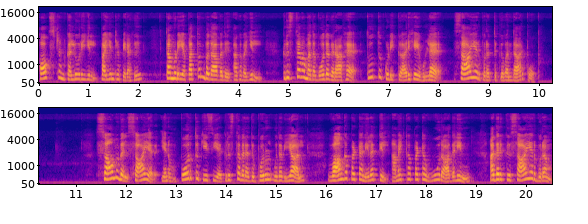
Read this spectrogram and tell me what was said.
ஹாக்ஸ்டன் கல்லூரியில் பயின்ற பிறகு தம்முடைய பத்தொன்பதாவது அகவையில் கிறிஸ்தவ மத போதகராக தூத்துக்குடிக்கு அருகே உள்ள சாயர்புரத்துக்கு வந்தார் போப். சாமுவல் சாயர் எனும் போர்த்துகீசிய கிறிஸ்தவரது பொருள் உதவியால் வாங்கப்பட்ட நிலத்தில் அமைக்கப்பட்ட ஊர் ஆதலின் அதற்கு சாயர்புரம்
